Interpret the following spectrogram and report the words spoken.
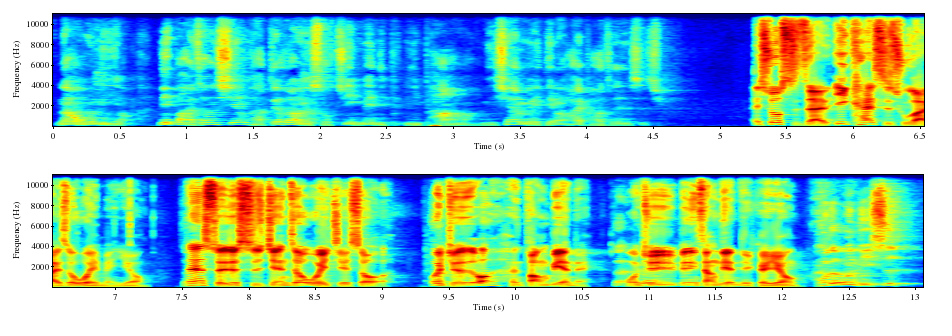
那我问你哦、喔，你把一张信用卡丢到你手机里面，你你怕吗？你现在每天会害怕这件事情？哎、欸，说实在的，一开始出来的时候我也没用，但是随着时间之后我也接受了，我也觉得说很方便呢。我去便利商店也可以用。我的问题是，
